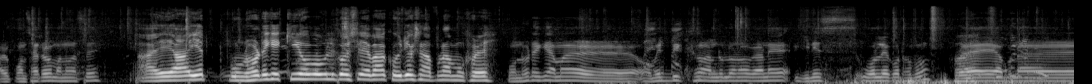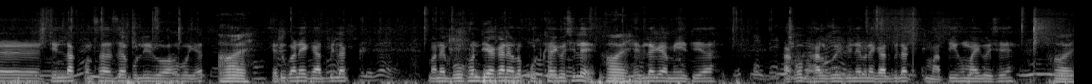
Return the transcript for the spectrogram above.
আৰু পঞ্চায়তৰ মানুহ আছে। ইয়াত পোন্ধৰ তাৰিখে কি হ'ব বুলি কৈছিলে? এবাৰ কৈ দিয়কচোন আপোনাৰ মুখৰে। পোন্ধৰ তাৰিখে আমাৰ অমিত বৃক্ষ আন্দোলনৰ কাৰণে গিনিজ ৱৰ্ল্ড ৰেকৰ্ড হ'ব। প্ৰায় আপোনাৰ তিনি লাখ পঞ্চাছ হাজাৰ পুলি ৰোৱা হ'ব ইয়াত। হয়। সেইটো কাৰণে গাঁতবিলাক মানে বৰষুণ দিয়াৰ কাৰণে অলপ পোট খাই গৈছিলে। হয়। সেইবিলাকে আমি এতিয়া আকৌ ভাল কৰি পিনে মানে গাঁতবিলাক মাটি সোমাই গৈছে। হয়।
